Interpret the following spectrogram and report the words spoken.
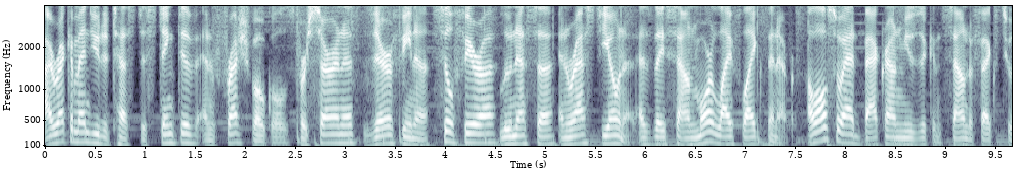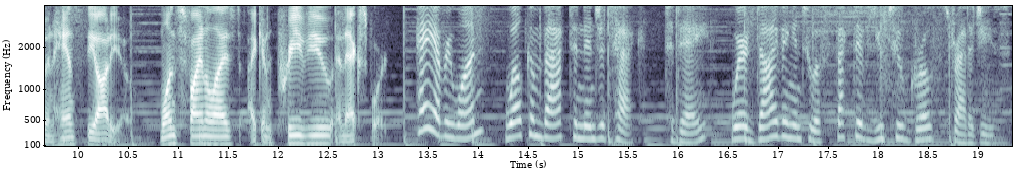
I recommend you to test distinctive and fresh vocals for Serenith, Zerafina, Silphira, Lunessa, and Rastiona as they sound more lifelike than ever. I'll also add background music and sound effects to enhance the audio. Once finalized, I can preview and export. Hey everyone, welcome back to Ninja Tech. Today, we're diving into effective YouTube growth strategies.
